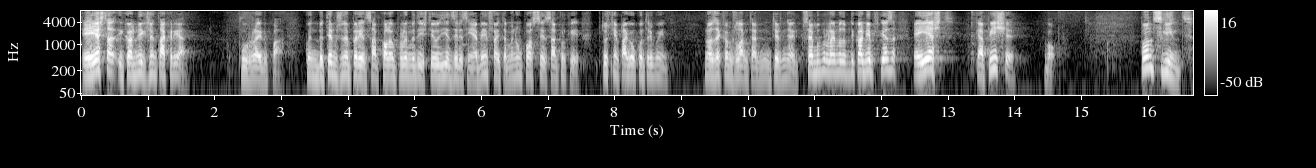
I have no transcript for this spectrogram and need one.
é esta economia que a gente está a criar. Porreiro pá. Quando batermos na parede, sabe qual é o problema disto? Eu ia dizer assim, é bem feita, mas não posso ser, sabe porquê? Porque quem paga é o contribuinte. Nós é que vamos lá meter, meter dinheiro. Percebe o problema da economia portuguesa? É este. Capixa? Bom. Ponto seguinte.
